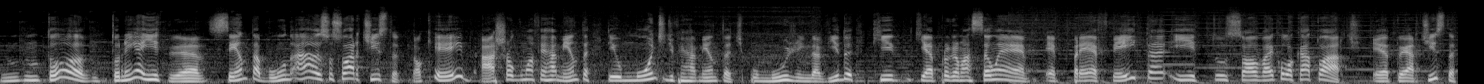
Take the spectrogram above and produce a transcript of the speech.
Não não tô, tô nem aí. É, senta a bunda. Ah, eu sou só artista. Ok, acha alguma ferramenta. Tem um monte de ferramenta, tipo Mugen da vida, que, que a programação é, é pré-feita e tu só vai colocar a tua arte. É, tu é artista,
